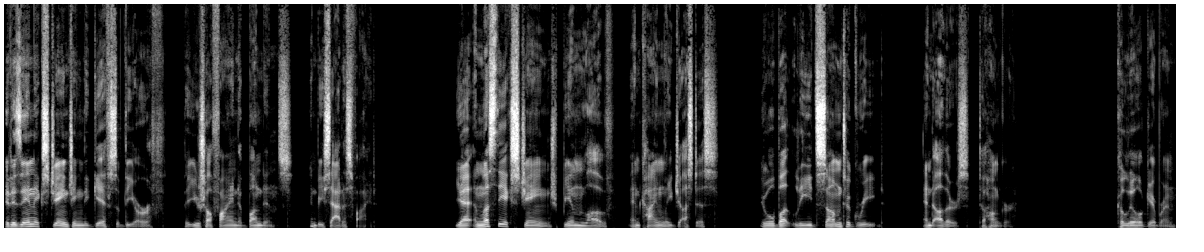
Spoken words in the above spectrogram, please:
It is in exchanging the gifts of the earth that you shall find abundance and be satisfied. Yet, unless the exchange be in love and kindly justice, it will but lead some to greed and others to hunger. Kahlil Gibran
